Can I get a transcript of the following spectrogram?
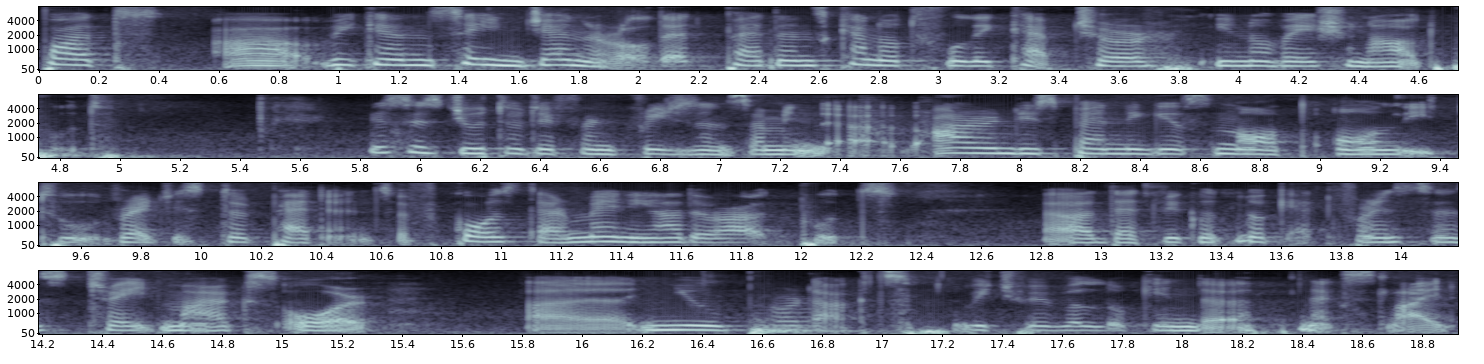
But uh, we can say in general that patents cannot fully capture innovation output. This is due to different reasons. I mean, uh, R&D spending is not only to register patents. Of course, there are many other outputs uh, that we could look at. For instance, trademarks or uh, new products, which we will look in the next slide.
